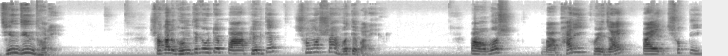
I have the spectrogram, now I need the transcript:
ঝিনঝিন ধরে। সকালে ঘুম থেকে উঠে পা ফেলতে সমস্যা হতে পারে। পা অবশ বা ভারী হয়ে যায়, পায়ের শক্তি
